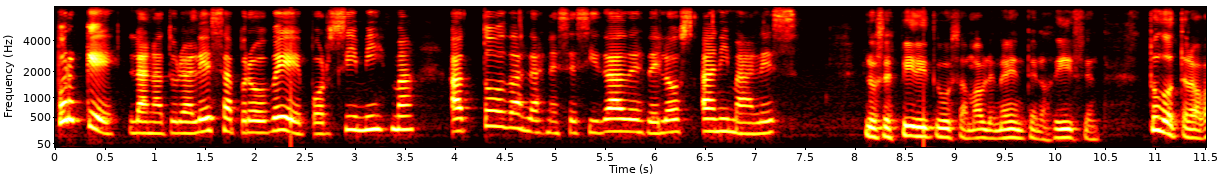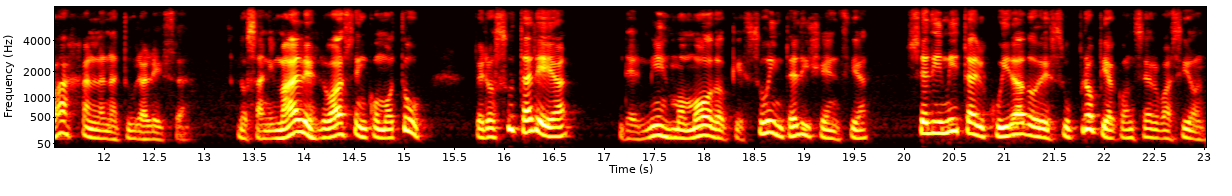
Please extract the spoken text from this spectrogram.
¿por qué la naturaleza provee por sí misma a todas las necesidades de los animales? Los espíritus amablemente nos dicen, todo trabaja en la naturaleza. Los animales lo hacen como tú, pero su tarea del mismo modo que su inteligencia, se limita al cuidado de su propia conservación.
